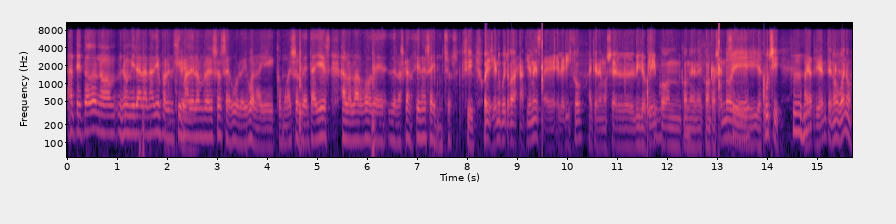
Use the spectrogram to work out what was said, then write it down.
ante todo no, no, mirar a nadie por encima del hombro, eso seguro. Y bueno, y como esos detalles a lo largo de, las canciones hay muchos. Sí, oye, siguiendo un poquito con las canciones, eh, El Erizo, ahí tenemos el videoclip con, con, con Rosendo y, el Cuchi. Vaya tridente, ¿no? Bueno,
